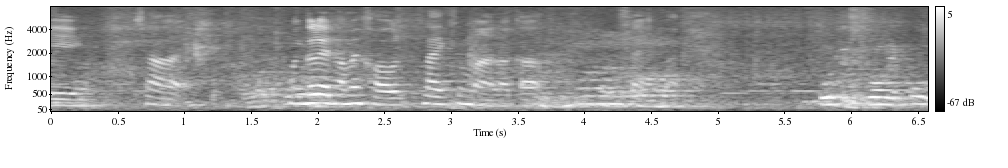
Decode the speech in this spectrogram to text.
เองใช่ มันก็เลยทำให้เขาไล่ขึ้นมาแล้วก็แซงไปพูดถึงช่วงในพูด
